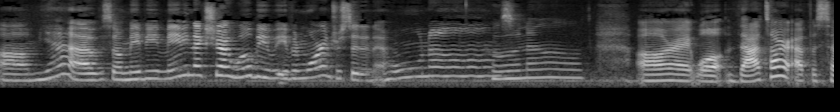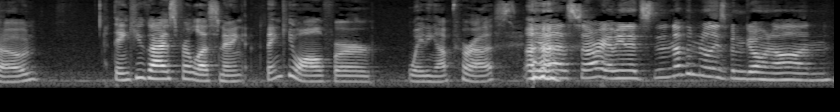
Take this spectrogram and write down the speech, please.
um, yeah. So maybe maybe next year I will be even more interested in it. Who knows? Who knows? All right. Well, that's our episode. Thank you guys for listening. Thank you all for waiting up for us. yeah, sorry. I mean, it's nothing really has been going on.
